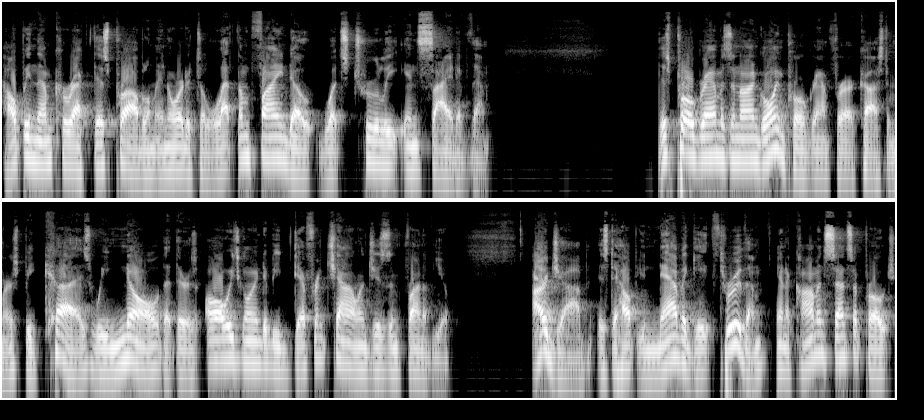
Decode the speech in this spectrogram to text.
helping them correct this problem in order to let them find out what's truly inside of them. This program is an ongoing program for our customers because we know that there's always going to be different challenges in front of you. Our job is to help you navigate through them in a common sense approach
